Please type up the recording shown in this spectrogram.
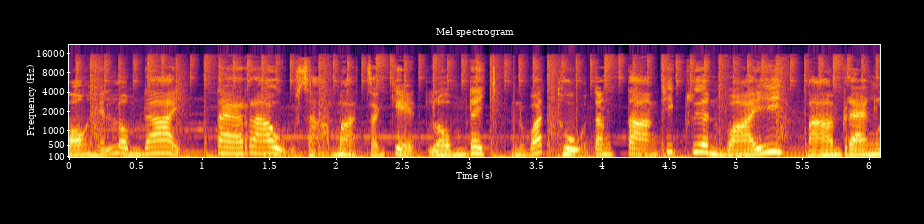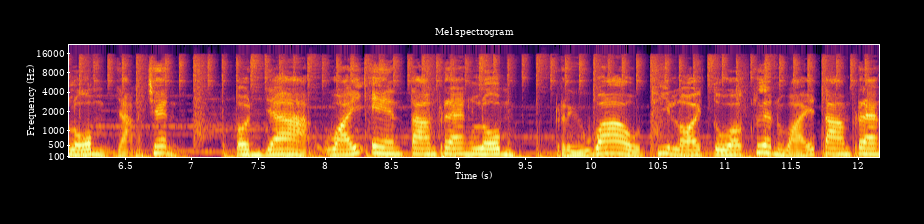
มองเห็นลมได้ แต่เราสามารถสังเกตลมได้จากวัตถุต่างๆ ที่เคลื่อนไหวตามแรงลมอย่างเช่น ต้นหญ้าไหวเอ็นตามแรงลม หรือว่าวที่ลอยตัวเคลื่อนไหวตามแรง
